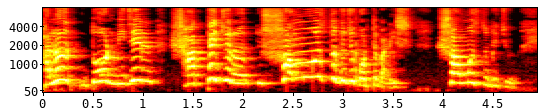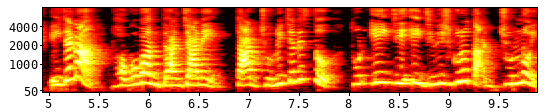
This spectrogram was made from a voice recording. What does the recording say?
ভালো, তোর নিজের স্বার্থের জন্য তুই সমস্ত কিছু করতে পারিস, সমস্ত কিছু। এইটা না, ভগবান জানে, তার জন্যই জানিস তো, তোর এই যে, এই জিনিসগুলো তার জন্যই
